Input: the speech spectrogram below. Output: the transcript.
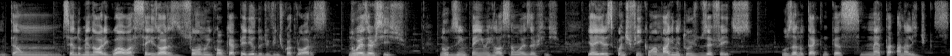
então, sendo menor ou igual a 6 horas de sono em qualquer período de 24 horas, no exercício, no desempenho em relação ao exercício. E aí eles quantificam a magnitude dos efeitos usando técnicas meta-analíticas.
